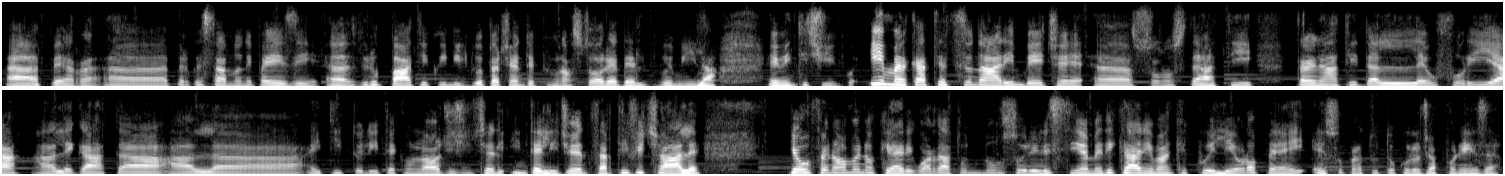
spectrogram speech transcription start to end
eh, per, eh, per, quest'anno nei paesi eh, sviluppati, quindi il 2% è più una storia del 2025. I mercati azionari invece eh, sono stati trainati dall'euforia eh, legata al, ai titoli tecnologici, intelligenza artificiale, che è un fenomeno che ha riguardato non solo i listini americani, ma anche quelli europei e soprattutto quello giapponese.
